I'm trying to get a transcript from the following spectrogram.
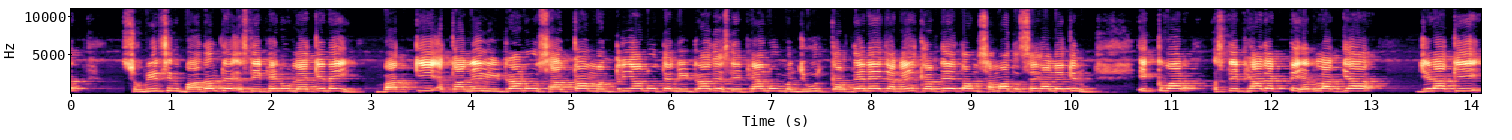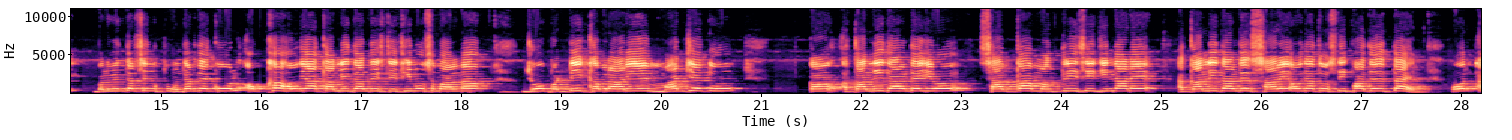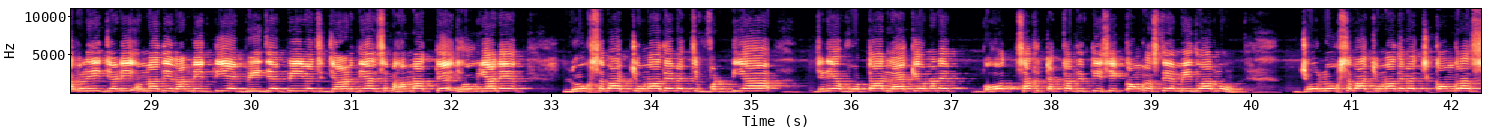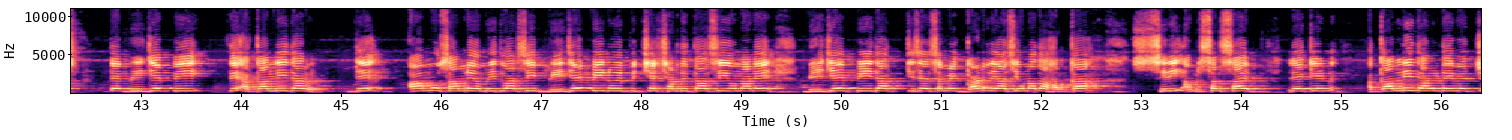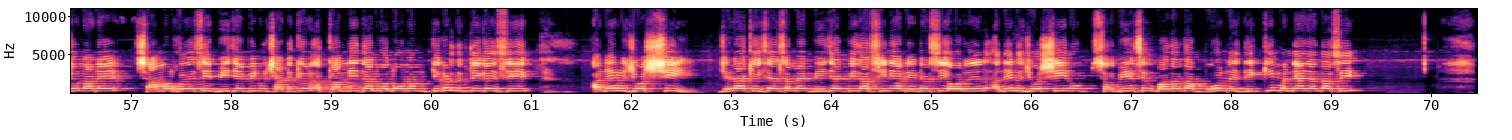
ਸੁਖਬੀਰ ਸਿੰਘ ਬਾਦਲ ਦੇ ਅਸਤੀਫੇ ਨੂੰ ਲੈ ਕੇ ਨਹੀਂ, ਬਾਕੀ ਅਕਾਲੀ ਲੀਡਰਾਂ ਨੂੰ, ਸਾਬਕਾ ਮੰਤਰੀਆਂ ਨੂੰ ਤੇ ਲੀਡਰਾਂ ਦੇ ਅਸਤੀਫਿਆਂ ਨੂੰ ਮਨਜ਼ੂਰ ਕਰਦੇ ਨੇ ਜਾਂ ਨਹੀਂ ਕਰਦੇ ਤਾਂ ਹੁਣ ਸਮਾਂ ਦੱਸੇਗਾ, ਲੇਕਿਨ ਇੱਕ ਵਾਰ ਅਸਤੀਫਿਆਂ ਦਾ ਢੇਰ ਲੱਗ ਗਿਆ। ਜਿਹੜਾ ਕਿ ਬਲਵਿੰਦਰ ਸਿੰਘ ਭੁੰਦੜ ਦੇ ਕੋਲ ਔਖਾ ਹੋ ਗਿਆ। ਅਕਾਲੀ ਦਲ ਦੀ ਸਥਿਤੀ ਨੂੰ ਸੰਭਾਲਣਾ, ਜੋ ਵੱਡੀ ਖਬਰ ਆ ਰਹੀ ਹੈ ਮਾਝੇ ਤੋਂ ਕ- ਅਕਾਲੀ ਦਲ ਦੇ ਜੋ ਸਾਬਕਾ ਮੰਤਰੀ ਸੀ, ਜਿਨ੍ਹਾਂ ਨੇ ਅਕਾਲੀ ਦਲ ਦੇ ਸਾਰੇ ਅਹੁਦਿਆਂ ਤੋਂ ਅਸਤੀਫਾ ਦੇ ਦਿੱਤਾ ਹੈ। ਔਰ ਅਗਲੀ ਜਿਹੜੀ ਉਹਨਾਂ ਦੀ ਰਣਨੀਤੀ ਹੈ, ਬੀਜੇਪੀ ਵਿੱਚ ਜਾਣ ਦੀਆਂ ਸੰਭਾਵਨਾ ਤੇਜ਼ ਹੋ ਗਈਆਂ ਨੇ। ਲੋਕ ਸਭਾ ਚੋਣਾਂ ਦੇ ਵਿੱਚ ਵੱਡੀਆਂ ਜਿਹੜੀਆਂ ਵੋਟਾਂ ਲੈ ਕੇ ਉਹਨਾਂ ਨੇ ਬਹੁਤ ਸਖਤ ਟੱਕਰ ਦਿੱਤੀ ਸੀ ਕਾਂਗਰਸ ਦੇ ਉਮੀਦਵਾਰ ਨੂੰ। ਜੋ ਲੋਕ ਸਭਾ ਚੋਣਾਂ ਦੇ ਵਿੱਚ ਕਾਂਗਰਸ ਤੇ ਬੀਜੇਪੀ ਤੇ ਅਕਾਲੀ ਦਲ ਦੇ ਆਮੋ ਸਾਹਮਣੇ ਉਮੀਦਵਾਰ ਸੀ। ਬੀਜੇਪੀ ਨੂੰ ਵੀ ਪਿੱਛੇ ਛੱਡ ਦਿੱਤਾ ਸੀ। ਉਹਨਾਂ ਨੇ ਬੀਜੇਪੀ ਦਾ ਕਿਸੇ ਸਮੇਂ ਗੜ ਰਿਹਾ ਸੀ। ਉਹਨਾਂ ਦਾ ਹਲਕਾ ਸ੍ਰੀ ਅੰਮ੍ਰਿਤਸਰ ਸਾਹਿਬ। ਲੇਕਿਨ ਅਕਾਲੀ ਦਲ ਦੇ ਵਿੱਚ ਉਹਨਾਂ ਨੇ ਸ਼ਾਮਲ ਹੋਏ ਸੀ। ਬੀਜੇਪੀ ਨੂੰ ਛੱਡ ਕੇ ਅਕਾਲੀ ਦਲ ਵੱਲੋਂ ਉਹਨਾਂ ਨੂੰ ਟਿਕਟ ਦਿੱਤੀ ਗਈ ਸੀ। ਅਨਿਲ ਜੋਸ਼ੀ, ਜਿਹੜਾ ਕਿਸੇ ਸਮੇਂ ਬੀਜੇਪੀ ਦਾ ਸੀਨੀਅਰ ਲੀਡਰ ਸੀ, ਔਰ ਅਨਿਲ ਜੋਸ਼ੀ ਨੂੰ ਸੁਖਬੀਰ ਸਿੰਘ ਬਾਦਲ ਦਾ ਬਹੁਤ ਨਜ਼ਦੀਕੀ ਮੰਨਿਆ ਜਾਂਦਾ ਸੀ।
